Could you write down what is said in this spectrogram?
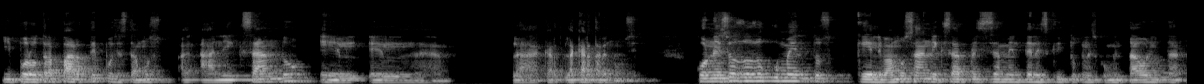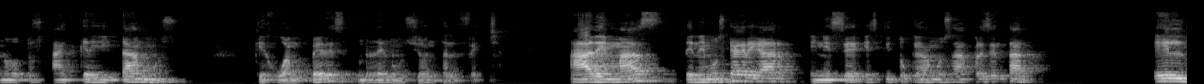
Y por otra parte, pues estamos anexando el, el, la, la carta renuncia. Con esos dos documentos que le vamos a anexar precisamente el escrito que les comentaba ahorita, nosotros acreditamos que Juan Pérez renunció en tal fecha. Además, tenemos que agregar en ese escrito que vamos a presentar el,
